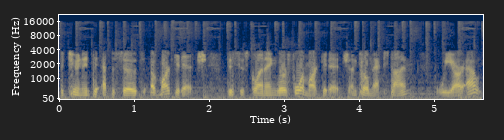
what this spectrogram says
to tune into episodes of Market Edge. This is Glenn Engler for Market Edge. Until next time, we are out.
